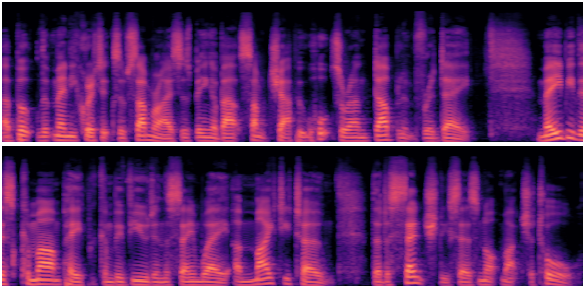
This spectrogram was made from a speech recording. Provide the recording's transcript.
a book that many critics have summarized as being about some chap who walks around Dublin for a day. Maybe this command paper can be viewed in the same way a mighty tome that essentially says not much at all.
